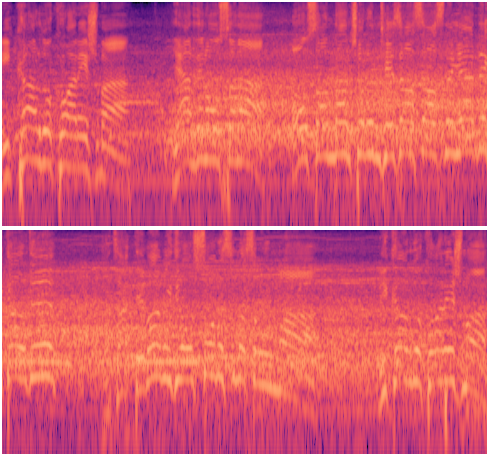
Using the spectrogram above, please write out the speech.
Ricardo Quaresma. Yerden Oğuzhan'a. Oğuzhan'dan çalım ceza sahasına yerde kaldı. Atak devam ediyor. Sonrasında savunma. Ricardo Quaresma.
